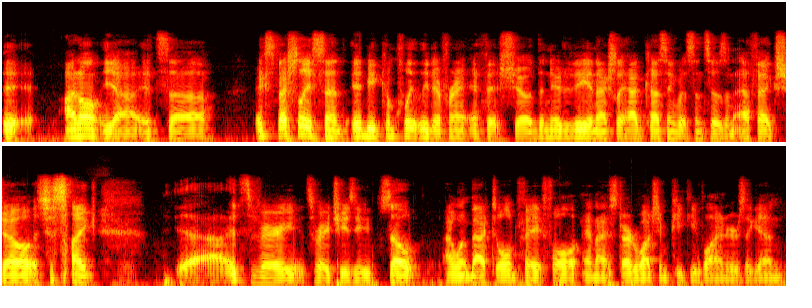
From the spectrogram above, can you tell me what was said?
it, I don't. Yeah, it's uh, especially since it'd be completely different if it showed the nudity and actually had cussing, but since it was an FX show, it's just like, yeah, it's very, it's very cheesy. So I went back to Old Faithful and I started watching Peaky Blinders again.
